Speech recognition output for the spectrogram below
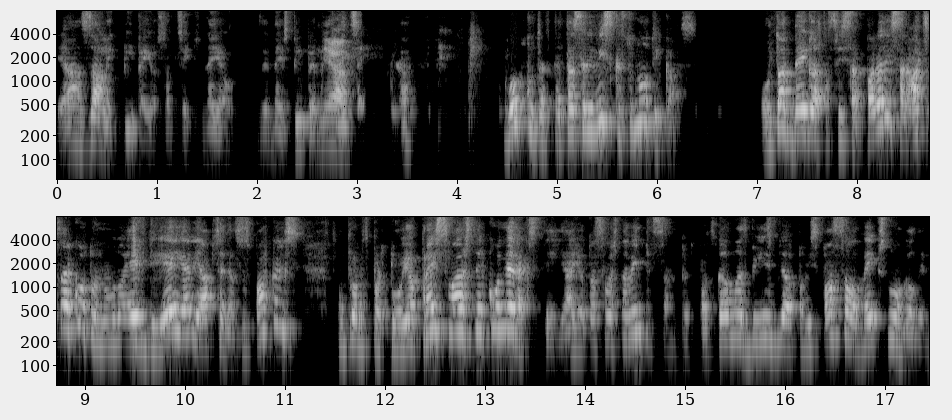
ja? zālīt pīpējos ap citu, ne jau nevis pīpējot, bet. Ja? Lūk, tas, tas arī viss, kas tur notikās. Un tad beigās tas viss sāk atspēkot, un FDA arī apsēdās uz pakaļas, Un, protams, par to jau presa vairs neko nerakstīja, jo tas vairs nav interesanti. Pats galvenais bija izbļaut pa visu pasauli, veiks nogalina.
